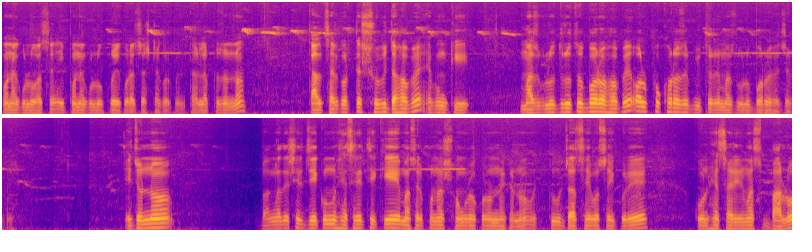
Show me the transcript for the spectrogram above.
পোনাগুলো আছে, এই পোনাগুলো ক্রয় করার চেষ্টা করবেন। তাহলে আপনার জন্য কালচার করতে সুবিধা হবে এবং কি মাছগুলো দ্রুত বড় হবে, অল্প খরচের ভিতরে মাছগুলো বড় হয়ে যাবে। এই জন্য বাংলাদেশের যে কোনো হ্যাচারি থেকে মাছের পোনা সংগ্রহ করুন না কেন, একটু যাচাই বাছাই করে কোন হ্যাচারির মাছ ভালো,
